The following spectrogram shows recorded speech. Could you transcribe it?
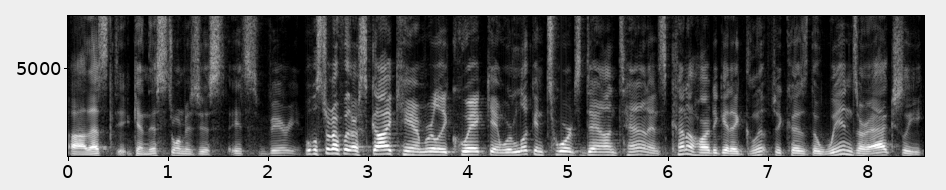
Uh, that's again, this storm is just, it's very. Well, we'll start off with our sky cam really quick, and we're looking towards downtown, and it's kind of hard to get a glimpse because the winds are actually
